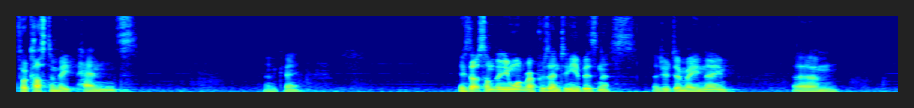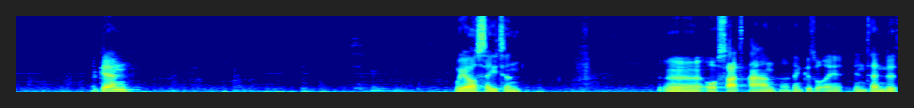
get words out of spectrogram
for custom made pens. Okay. Is that something you want representing your business as your domain name? Again, we are Satan, uh, or Satan, I think is what I intended.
